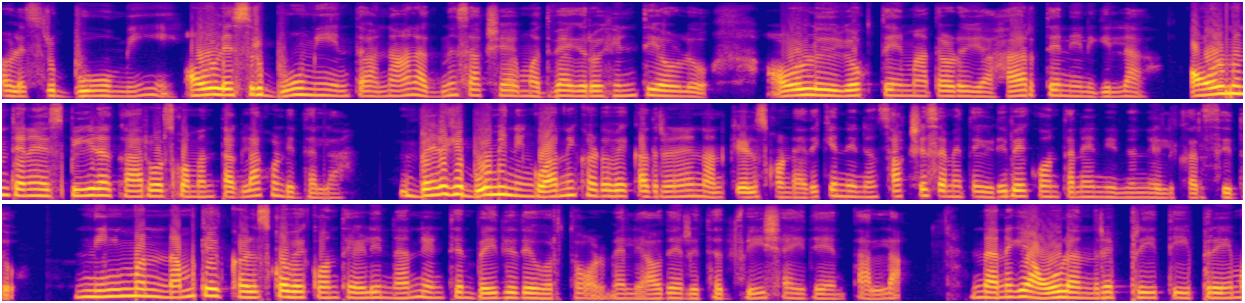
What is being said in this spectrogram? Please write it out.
ಅವಳ ಹೆಸರು ಭೂಮಿ, ಅವಳ ಹೆಸರು ಭೂಮಿ ಅಂತ ನಾನ್ ಅಗ್ನಿಸಾಕ್ಷಿಯಾಗಿ ಮದ್ವೆ ಆಗಿರೋ ಹೆಂಡತಿ ಅವಳು. ಅವಳು ಯೋಗ್ತೆ ಮಾತಾಡೋ ಯಾರ್ತೆ ನಿನಗಿಲ್ಲ. ಅವಳ ಮುಂತೆನೆ ಸ್ಪೀಡ್ ಕಾರ್ ಓಡ್ಸ್ಕೊಂಬಂದ್ ತಗ್ಲಾಕೊಂಡಿದ್ದಲ್ಲ. ಬೆಳಗ್ಗೆ ಭೂಮಿ ನಿಂಗ್ ವಾರ್ನಿಂಗ್ ಕಡಬೇಕಾದ್ರೆ ನಾನ್ ಕೇಳಿಸ್ಕೊಂಡೆ. ಅದಕ್ಕೆ ನಿನ್ನ ಸಾಕ್ಷಿ ಸಮೇತ ಇಡಿಬೇಕು ಅಂತಾನೆ ನಿನ್ನನ್ನ ಇಲ್ಲಿ ಕರ್ಸಿದ್ದು. ನಿಮ್ಮನ್ ನಂಬಿಕೆ ಕಳ್ಸ್ಕೋಬೇಕು ಅಂತ ಹೇಳಿ ನನ್ನ ಹೆಂಡತಿನ ಬೈದಿದೆ ಹೊರತು ಅವಳ ಮೇಲೆ ಯಾವುದೇ ರೀತಿಯ ದ್ವೇಷ ಇದೆ ಅಂತ ಅಲ್ಲ. ನನಗೆ ಅವಳಂದ್ರೆ ಪ್ರೀತಿ, ಪ್ರೇಮ,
